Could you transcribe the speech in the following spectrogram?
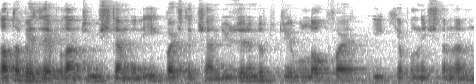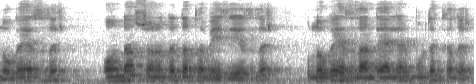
database'e yapılan tüm işlemleri ilk başta kendi üzerinde tutuyor bu log file. İlk yapılan işlemler loga yazılır. Ondan sonra da database'e yazılır. Bu loga yazılan değerler burada kalır.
